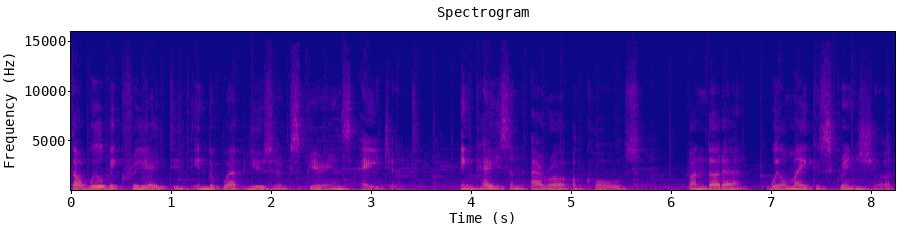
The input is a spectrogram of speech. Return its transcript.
that will be created in the Web User Experience agent. In case an error occurs, Pandora will make a screenshot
